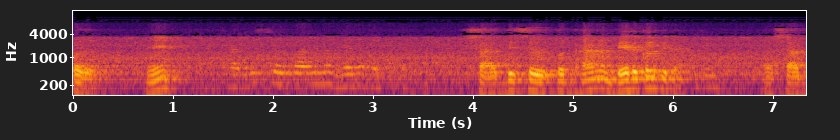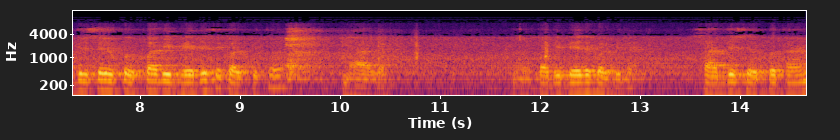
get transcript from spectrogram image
पद। सादृश्य उपधान भेद कल्पित सादृश्य उपाधि भेद से कल्पित भाग उपाधि भेद कल्पित सादृश्य उपधान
